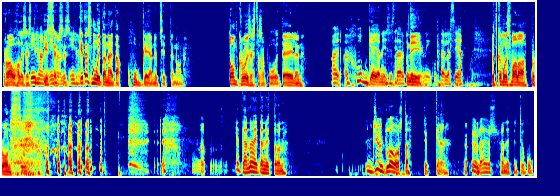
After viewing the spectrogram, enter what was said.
rauhallisesti Ihan, itseksesi. ihan, ihan. Ketäs muita näitä huggeja nyt sitten on? Tom Cruisesta sä puhuit eilen, Ai, huggeja, niin se tarkoittaa niin. niin kuin tällaisia. Jotka vois valaa pronssiin. Ketä näitä nyt on? Jude Lawsta tykkään. Kyllä, jos hänet nyt joku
